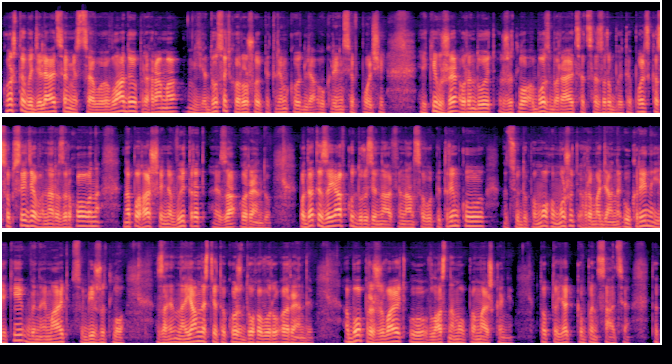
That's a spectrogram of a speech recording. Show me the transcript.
Кошти виділяються місцевою владою. Програма є досить хорошою підтримкою для українців в Польщі, які вже орендують житло або збираються це зробити. Польська субсидія вона розрахована на погашення витрат за оренду. Подати заявку, друзі, на фінансову підтримку на цю допомогу можуть громадяни України, які винаймають собі житло за наявності також договору оренди або проживають у власному помешканні, тобто як компенсація. Так,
